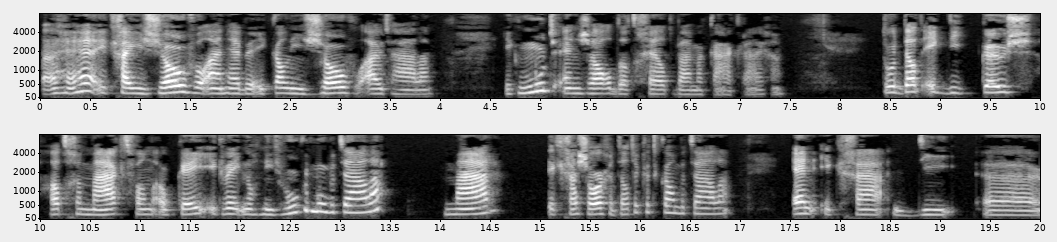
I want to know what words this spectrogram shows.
uh, ik ga hier zoveel aan hebben. Ik kan hier zoveel uithalen. Ik moet en zal dat geld bij elkaar krijgen. Doordat ik die keus had gemaakt van oké, ik weet nog niet hoe ik het moet betalen, maar ik ga zorgen dat ik het kan betalen. En ik ga die uh,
